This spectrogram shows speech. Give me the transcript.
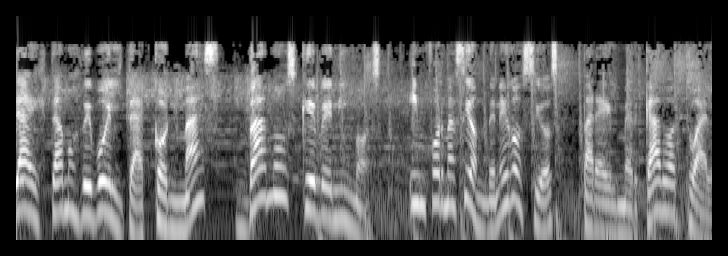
Ya estamos de vuelta con más Vamos que venimos. Información de negocios para el mercado actual.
